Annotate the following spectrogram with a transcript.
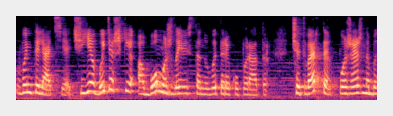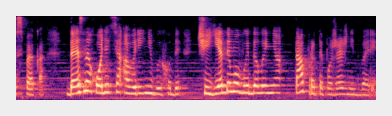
вентиляція, чи є витяжки або можливість встановити рекуператор. Четверте пожежна безпека, де знаходяться аварійні виходи, чи є димовидалення та протипожежні двері.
